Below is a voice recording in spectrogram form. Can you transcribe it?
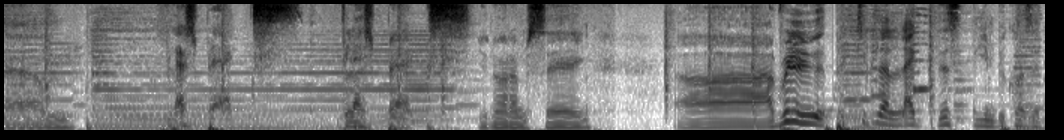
um, flashbacks, flashbacks. You know what I'm saying? Uh, I really particularly like this theme because it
